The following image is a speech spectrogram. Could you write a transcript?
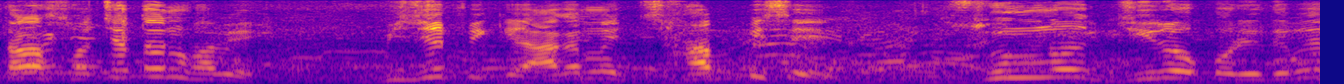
তারা সচেতনভাবে বিজেপিকে আগামী ছাব্বিশে শূন্য জিরো করে দেবে।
